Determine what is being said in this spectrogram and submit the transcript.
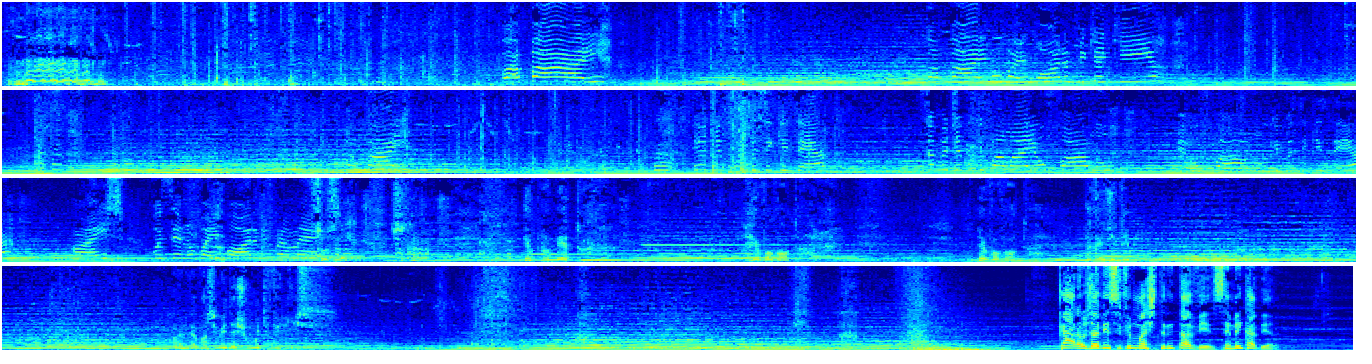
Yeah. Cara, eu já vi esse filme umas 30 vezes, sem brincadeira.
